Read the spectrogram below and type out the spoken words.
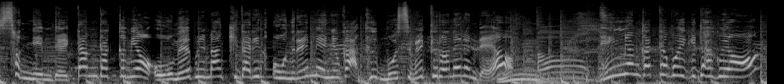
손님들 땀 닦으며 오매불만 기다린 오늘의 메뉴가 그 모습을 드러내는데요. 냉면 같아 보이기도 하고요.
